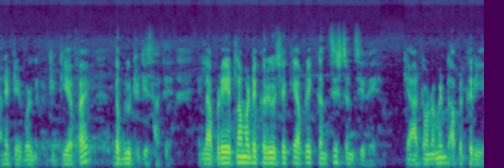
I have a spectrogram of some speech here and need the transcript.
અને ટેબલ ટીટીએફઆઈ ડબ્લ્યુટીટી સાથે. એટલે આપણે એટલા માટે કર્યું છે કે આપણે કન્સિસ્ટન્સી રહે કે આ ટુર્નામેન્ટ આપણે કરીએ.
